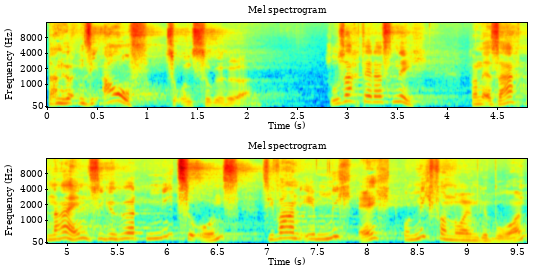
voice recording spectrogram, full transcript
dann hörten sie auf, zu uns zu gehören. So sagt er das nicht, sondern er sagt, nein, sie gehörten nie zu uns, sie waren eben nicht echt und nicht von neuem geboren.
